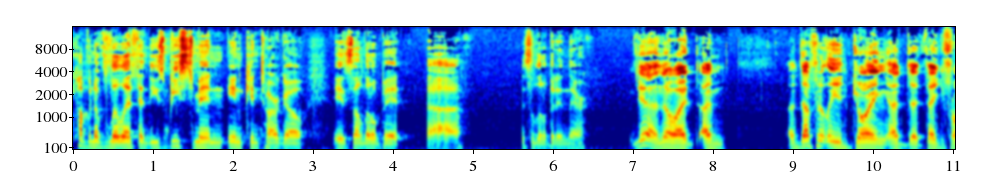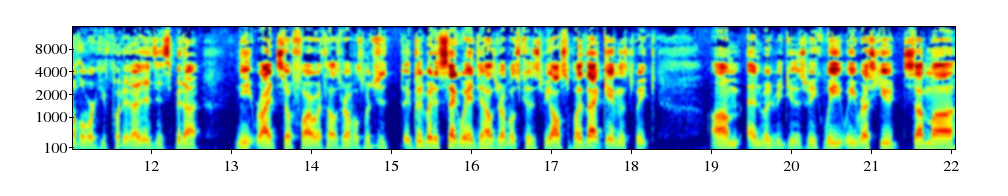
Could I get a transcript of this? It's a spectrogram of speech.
Coven of Lilith and these beastmen in Kintargo is a little bit uh, is a little bit in there. Yeah, no, I, I'm I'm definitely enjoying. Uh, thank you for all the work you've put in. It, it's been a neat ride so far with Hell's Rebels, which is a good way to segue into Hell's Rebels because we also played that game this week. Um, and what did we do this week? We we rescued some uh,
